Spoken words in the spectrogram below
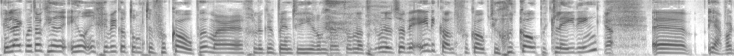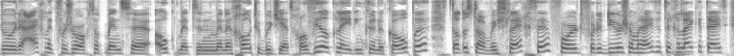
nu lijkt me het ook heel, heel ingewikkeld om te verkopen. Maar eh, gelukkig bent u hier om dat, om dat te doen. Dat aan de ene kant verkoopt u goedkope kleding. Ja. Uh, ja, waardoor er eigenlijk voor zorgt dat mensen ook met een, met een groter budget gewoon veel kleding kunnen kopen. Dat is dan weer slecht hè, voor, voor de duurzaamheid. En tegelijkertijd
